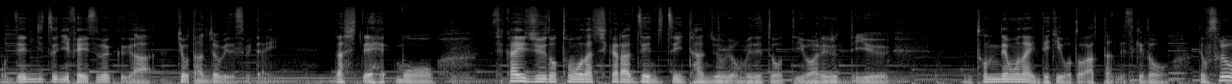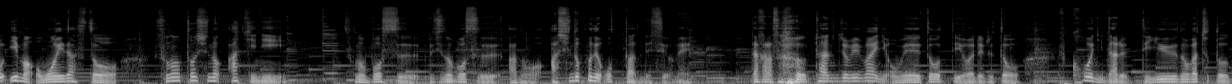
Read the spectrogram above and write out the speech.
もう前日に Facebook が今日誕生日ですみたいに出して、もう、世界中の友達から前日に誕生日おめでとうって言われるっていうとんでもない出来事があったんですけどでもそれを今思い出すとその年の秋にそのボスうちのボスあの足の骨折ったんですよね。だからその誕生日前におめでとうって言われると不幸になるっていうのがちょっと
